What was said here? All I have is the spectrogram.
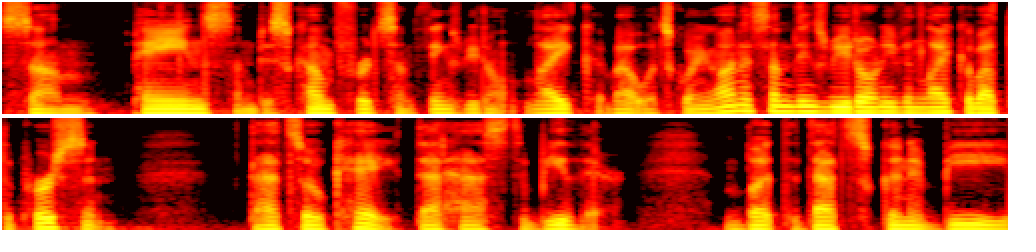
some pains, some discomfort, some things we don't like about what's going on, and some things we don't even like about the person. That's okay. That has to be there but that's going to be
